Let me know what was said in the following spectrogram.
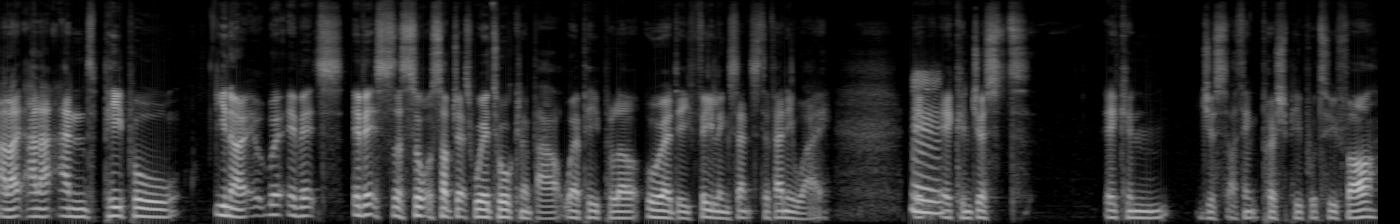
and I and I, and people, you know, if it's if it's the sort of subjects we're talking about where people are already feeling sensitive anyway, it, Mm. it can just it can just I think push people too far.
